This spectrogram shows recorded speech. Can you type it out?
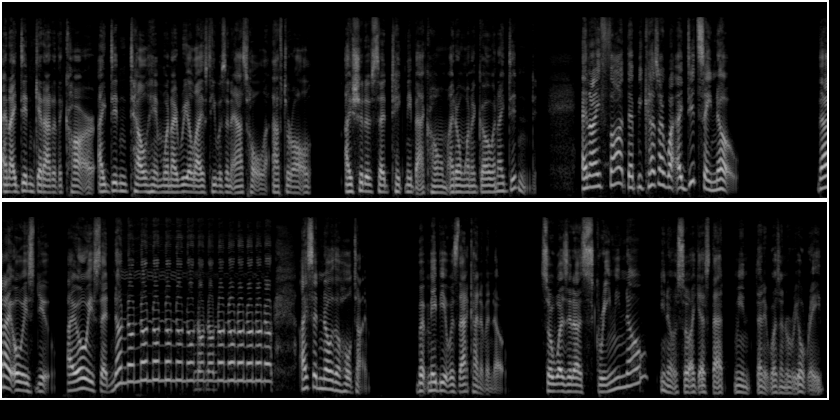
and I didn't get out of the car. I didn't tell him when I realized he was an asshole after all. I should have said, Take me back home. I don't want to go. And I didn't. And I thought that because I, I did say no, that I always knew. I always said, no, no, no, no, no, no, no, no, no, no, no, no, no, no, no. I said no the whole time. But maybe it was that kind of a no. So was it a screaming no? You know, so I guess that mean that it wasn't a real rape.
